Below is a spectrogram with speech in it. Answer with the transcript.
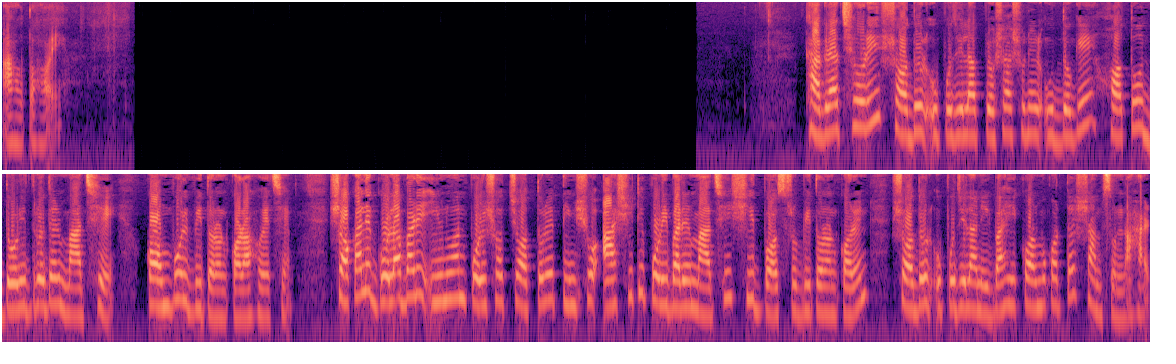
আহত হয়। খাগড়াছড়ি সদর উপজেলা প্রশাসনের উদ্যোগে হত দরিদ্রদের মাঝে কম্বল বিতরণ করা হয়েছে। সকালে গোলাবাড়ি ইউনিয়ন পরিষদ চত্বরে তিনশো আশিটি পরিবারের মাঝে শীত বস্ত্র বিতরণ করেন সদর উপজেলা নির্বাহী কর্মকর্তা শামসুন নাহার।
